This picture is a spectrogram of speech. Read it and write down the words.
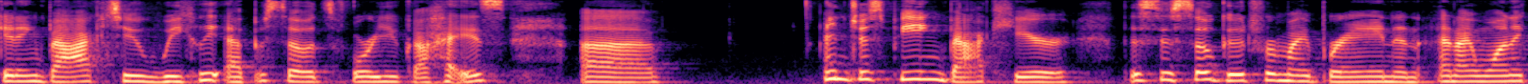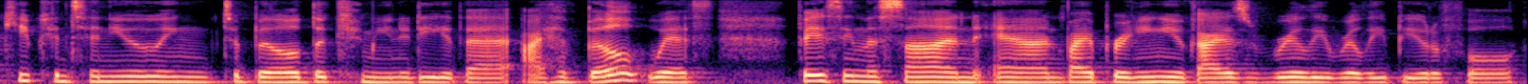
getting back to weekly episodes for you guys. Uh, and just being back here this is so good for my brain and, and i want to keep continuing to build the community that i have built with facing the sun and by bringing you guys really really beautiful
